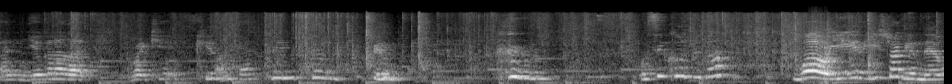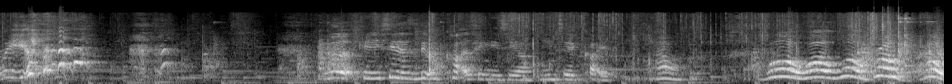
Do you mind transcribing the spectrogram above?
and you're gonna like break it. Kill. Okay. Film, film, film. What's it called, Rita? Whoa, you you struggling there? Wait. Look, can you see there's little cutter thingies here? You need to cut it. How? Whoa, whoa, whoa, bro, whoa.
